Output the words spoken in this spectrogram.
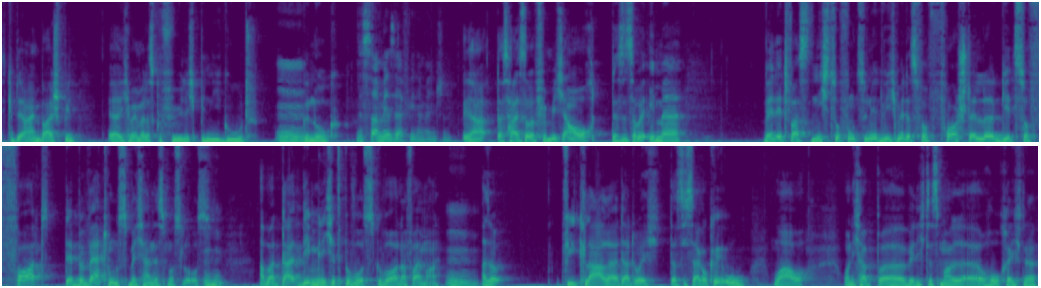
ich gebe dir ein Beispiel, äh, ich habe immer das Gefühl, ich bin nie gut mhm. genug. Das haben ja sehr viele Menschen. Ja, das heißt aber für mich auch, das ist aber immer, wenn etwas nicht so funktioniert, wie ich mir das vorstelle, geht sofort der Bewertungsmechanismus los. Mhm. Aber da, dem bin ich jetzt bewusst geworden auf einmal. Mhm. Also viel klarer dadurch, dass ich sage, okay, oh, wow. Und ich habe, äh, wenn ich das mal äh, hochrechne,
